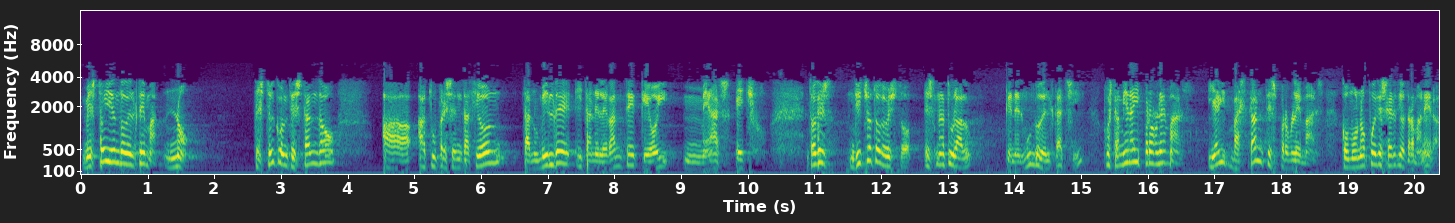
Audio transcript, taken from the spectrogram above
me estoy yendo del tema no te estoy contestando a, a tu presentación tan humilde y tan elegante que hoy me has hecho. Entonces, dicho todo esto, es natural que en el mundo del taxi, pues también hay problemas, y hay bastantes problemas, como no puede ser de otra manera.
